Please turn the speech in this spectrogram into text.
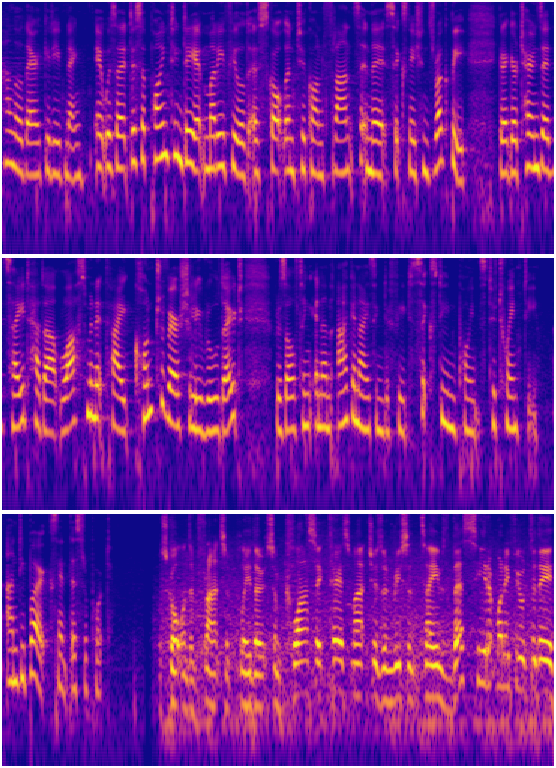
Hello there, good evening. It was a disappointing day at Murrayfield as Scotland took on France in the Six Nations rugby. Gregor Townsend's side had a last minute try controversially ruled out, resulting in an agonising defeat 16 points to 20. Andy Burke sent this report. Scotland and France have played out some classic test matches in recent times. This here at Murrayfield today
